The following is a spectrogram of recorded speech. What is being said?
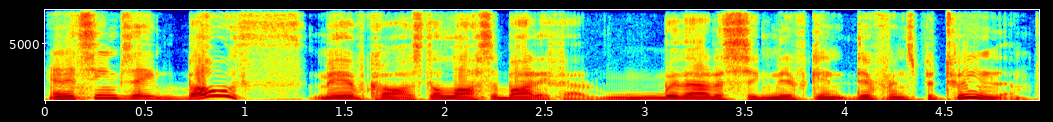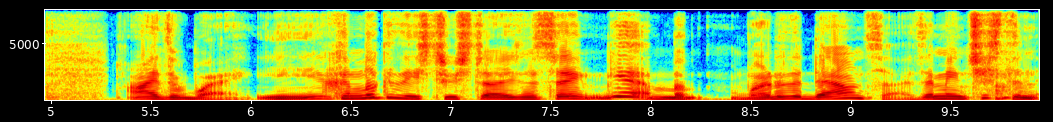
and it seems they both may have caused a loss of body fat, without a significant difference between them. Either way, you can look at these two studies and say, yeah, but what are the downsides? I mean, just an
